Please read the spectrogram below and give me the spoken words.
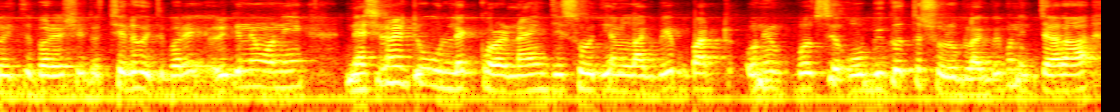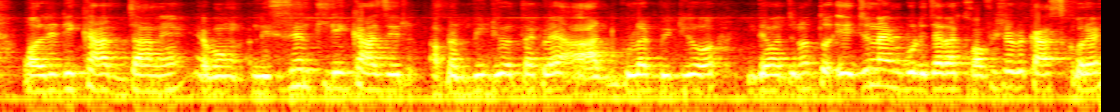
হইতে পারে, সেটা ছেলে হইতে পারে। ওইখানে উনি ন্যাশনালিটি উল্লেখ করে নাই যে সৌদিয়ান লাগবে বাট উনি বলছে অভিজ্ঞতা স্বরূপ লাগবে। মানে যারা অলরেডি কাজ জানে এবং রিসেন্টলি কাজের আপনার ভিডিও থাকলে, আর্টগুলার ভিডিও দেওয়ার জন্য, তো এই জন্য আমি বলি যারা কফি শপে কাজ করেন,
